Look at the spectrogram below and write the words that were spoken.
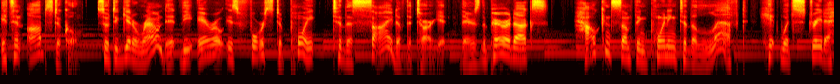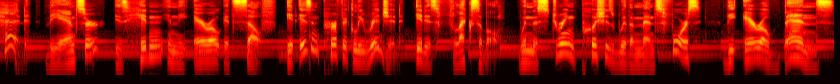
It's an obstacle. So to get around it, the arrow is forced to point to the side of the target. There's the paradox. How can something pointing to the left hit what's straight ahead? The answer is hidden in the arrow itself. It isn't perfectly rigid, it is flexible. When the string pushes with immense force, the arrow bends.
